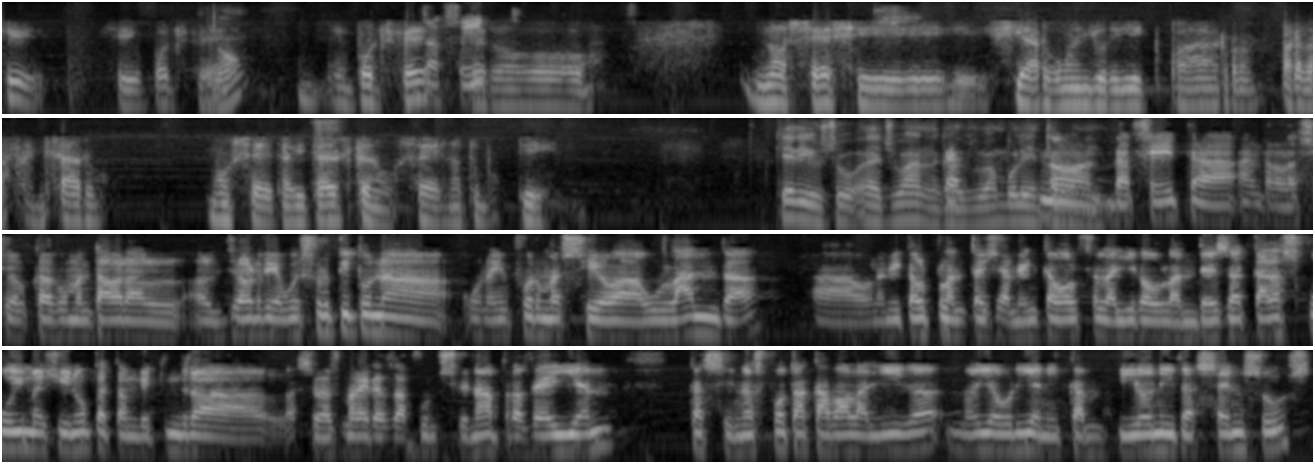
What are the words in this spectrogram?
sí, sí, ho pots fer. No? Ho pots fer, però no sé si, si hi ha argument jurídic per, per defensar-ho. No ho sé, la veritat és que no ho sé, no t'ho puc dir. Què dius, eh, Joan? Que el Joan volia No, intervenir. de fet, eh, en relació al que comentava el, el Jordi, avui ha sortit una, una informació a Holanda, eh, una mica el plantejament que vol fer la Lliga holandesa. Cadascú imagino que també tindrà les seves maneres de funcionar, però deien que si no es pot acabar la Lliga no hi hauria ni campió ni descensos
